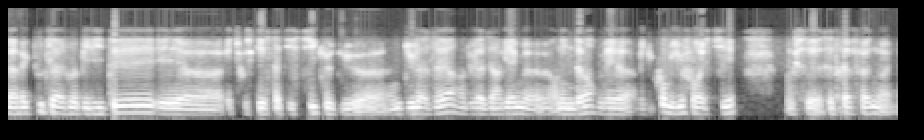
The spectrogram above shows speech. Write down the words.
mais avec toute la jouabilité et, euh, et tout ce qui est statistique du, euh, du laser, hein, du laser game euh, en indoor, mais, mais du coup en milieu forestier. Donc c'est c'est très fun, ouais.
